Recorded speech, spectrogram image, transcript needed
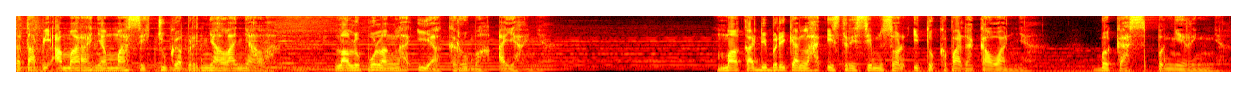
Tetapi amarahnya masih juga bernyala-nyala. Lalu pulanglah ia ke rumah ayahnya. Maka diberikanlah istri Simpson itu kepada kawannya, bekas pengiringnya.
